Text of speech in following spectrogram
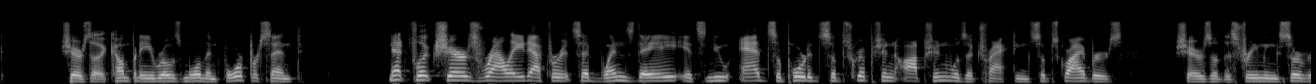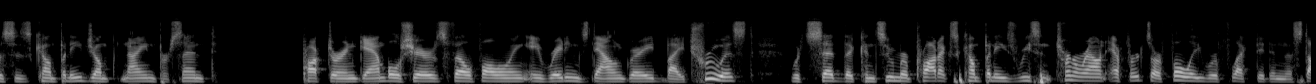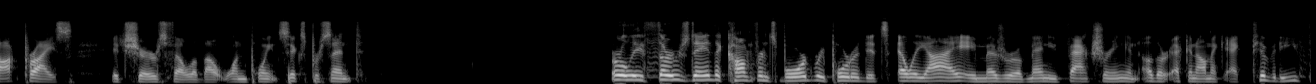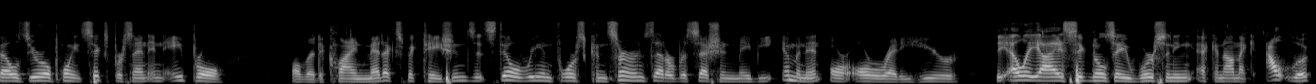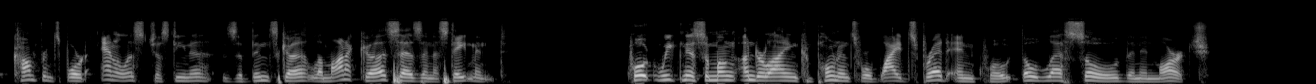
Shares of the company rose more than 4%. Netflix shares rallied after it said Wednesday its new ad-supported subscription option was attracting subscribers. Shares of the streaming services company jumped 9%. Procter & Gamble shares fell following a ratings downgrade by Truist, which said the consumer products company's recent turnaround efforts are fully reflected in the stock price. Its shares fell about 1.6%. Early Thursday, the Conference Board reported its LEI, a measure of manufacturing and other economic activity, fell 0.6% in April. While the decline met expectations, it still reinforced concerns that a recession may be imminent or already here. The LEI signals a worsening economic outlook, Conference Board analyst Justyna Zabinska-La Monica says in a statement. Quote, weakness among underlying components were widespread, end quote, though less so than in March.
